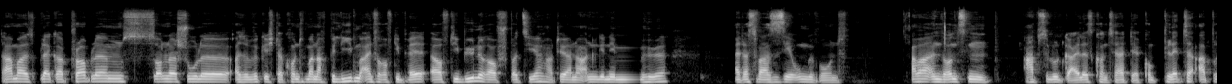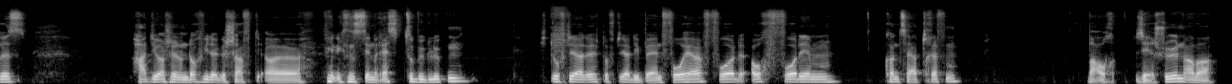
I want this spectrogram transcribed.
Damals Blackout Problems, Sonderschule, also wirklich, da konnte man nach Belieben einfach auf die, auf die Bühne rauf spazieren, hatte ja eine angenehme Höhe. Das war sehr ungewohnt. Aber ansonsten absolut geiles Konzert. Der komplette Abriss hat Josh dann doch wieder geschafft, äh, wenigstens den Rest zu beglücken. Ich durfte ja, durfte ja die Band vorher, vor, auch vor dem Konzert treffen. War auch sehr schön, aber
